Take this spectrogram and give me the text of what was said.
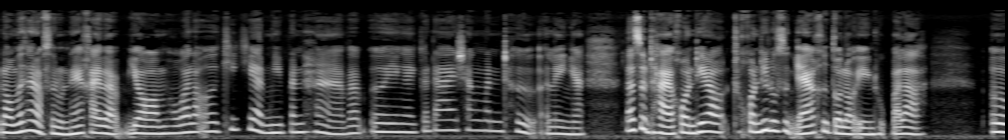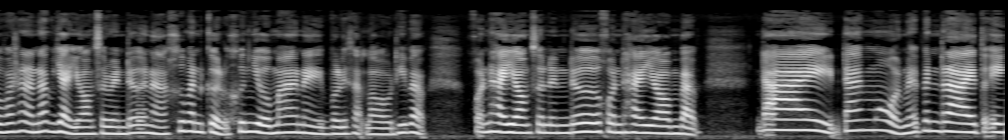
เราไม่สนับสนุนให้ใครแบบยอม เพราะว่าเราเออขี้เกียจมีปัญหาแบบเออยังไงก็ได้ช่างมันเถอะอะไรเงี้ยแล้วสุดท้ายคนที่เราคนที่รู้สึกแย่คือตัวเราเองถูกปะล่ะเออเพราะฉะนั้นนะอย่ายอม surrender นะ คือมันเกิดขึ้นเยอะมากในบริษัทเราที่แบบคนไทยยอม surrender คนไทยยอมแบบได้ได้หมดไม่เป็นไรตัวเอง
